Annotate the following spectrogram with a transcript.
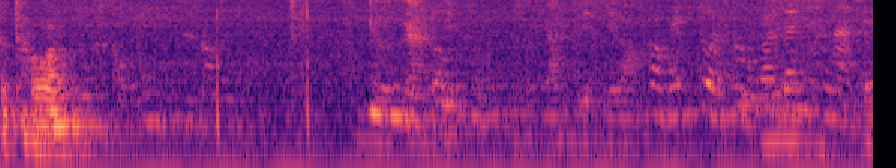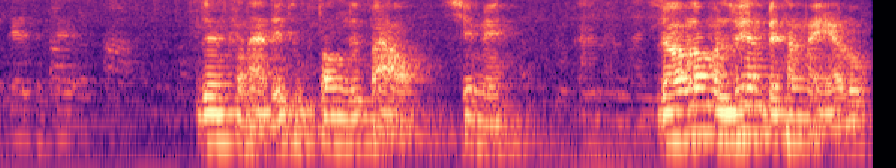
สะท้อนดูการติดการติดที่เราเขาให้ตรวจดูว่าเล่นขนาดได้ถูกต้องหรือ เลื่อนขนาดได้ถูกต้องหรือเปล่า ใช่ไหมแล้วแล้วมันเลื่อนไปทางไหนอะลูก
